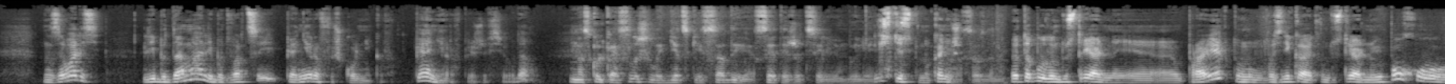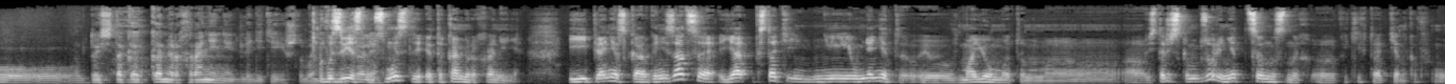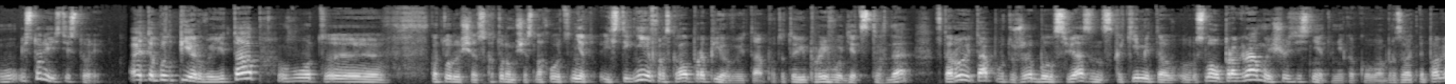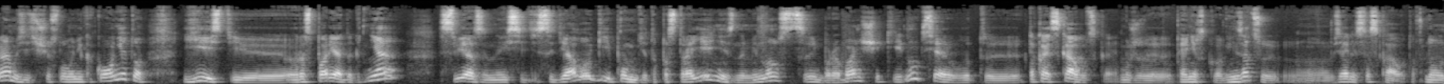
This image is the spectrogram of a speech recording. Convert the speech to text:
назывались либо дома, либо дворцы пионеров и школьников. Пионеров, прежде всего, да. Насколько я слышал, и детские сады с этой же целью были Естественно, конечно. созданы. Это был индустриальный э, проект, он возникает в индустриальную эпоху. То есть такая камера хранения для детей, чтобы они В известном мешали. смысле это камера хранения. И пионерская организация, я, кстати, не, у меня нет э, в моем этом э, историческом обзоре нет ценностных каких-то оттенков. История есть история. А Это был первый этап, вот, э, в, который сейчас, в котором сейчас находится... Нет, Истигнеев рассказал про первый этап, вот это и про его детство, да. Второй этап вот уже был связан с какими-то... Слова программы еще здесь нету никакого. Образовательной программы здесь еще слова никакого нету. Есть э, распорядок дня, связанные с, иде- с идеологией. Помните, это построение, знаменосцы, барабанщики. Ну, вся вот э, такая скаутская. Мы же пионерскую организацию э, взяли со скаутов, но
